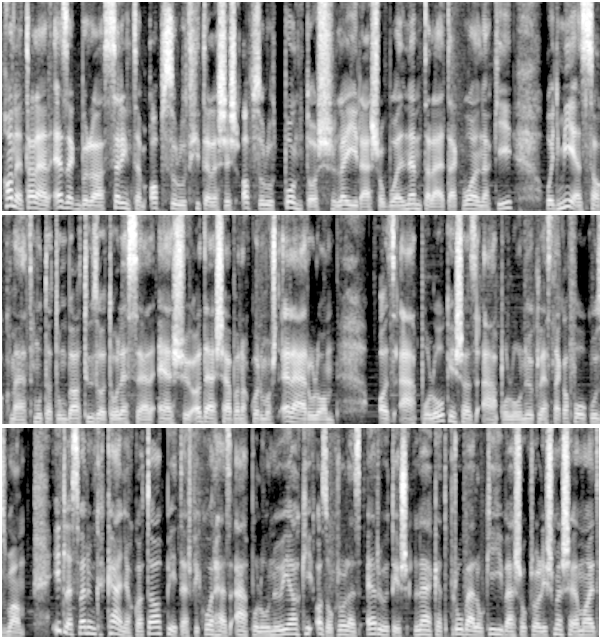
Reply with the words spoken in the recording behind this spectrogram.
Hanem talán ezekből a szerintem abszolút hiteles és abszolút pontos leírásokból nem találták volna ki, hogy milyen szakmát mutatunk be a Tűzoltó leszel első adásában, akkor most elárulom az ápolók és az ápolónők lesznek a fókuszban. Itt lesz velünk Kánya Kata, Péterfi Kórház ápolónője, aki azokról az erőt és lelket próbáló kihívásokról is mesél majd,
